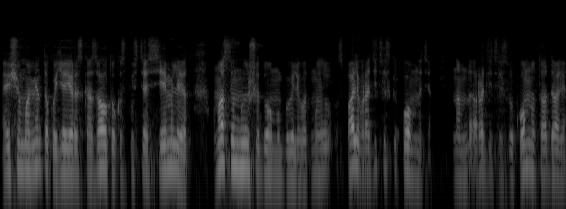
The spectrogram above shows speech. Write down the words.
А еще момент такой, я ей рассказал только спустя 7 лет. У нас и мыши дома были, вот мы спали в родительской комнате. Нам родители свою комнату отдали.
